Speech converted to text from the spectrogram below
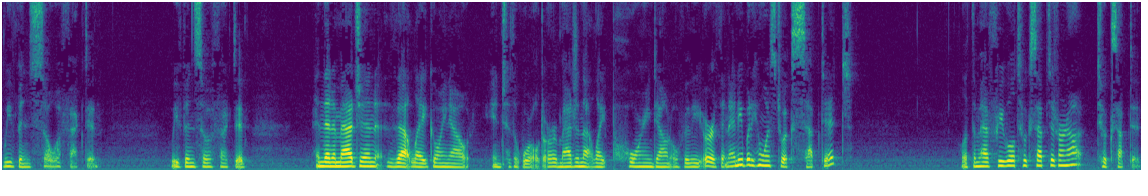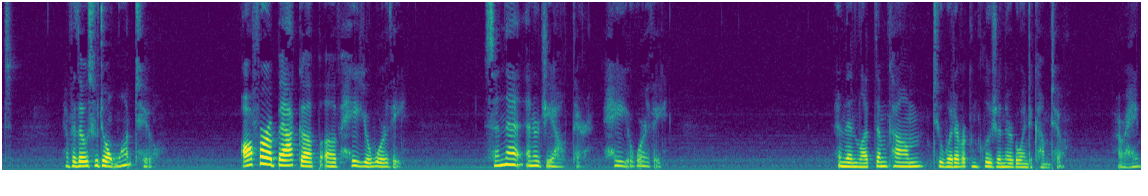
We've been so affected. We've been so affected. And then imagine that light going out into the world, or imagine that light pouring down over the earth. And anybody who wants to accept it, let them have free will to accept it or not to accept it. And for those who don't want to, offer a backup of, hey, you're worthy. Send that energy out there hey, you're worthy. And then let them come to whatever conclusion they're going to come to. All right?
